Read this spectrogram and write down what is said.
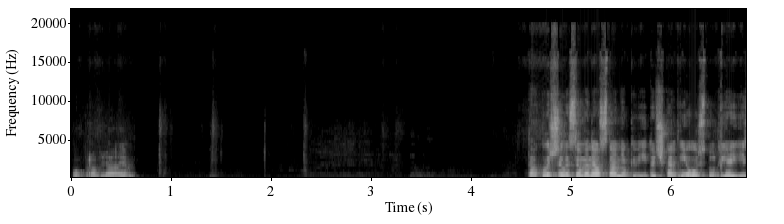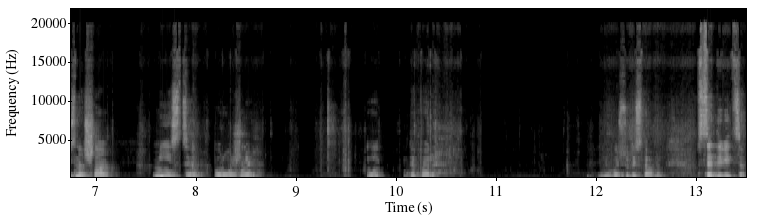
Поправляємо. Так, лишилася у мене остання квіточка, і ось тут я її знайшла місце порожнє. І тепер його сюди ставлю. Все, дивіться,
